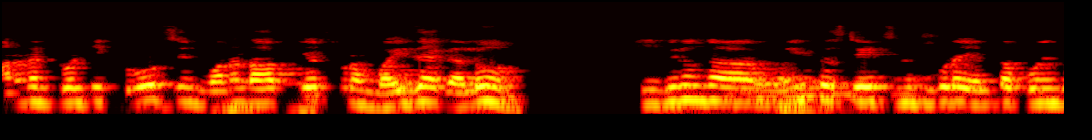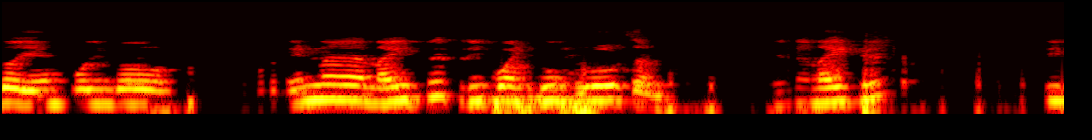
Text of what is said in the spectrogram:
hundred and twenty crores in one and half years from Vizag alone ఈ విధంగా మిగతా స్టేట్స్ నుంచి కూడా ఎంత పోయిందో ఏం పోయిందో నిన్న night three point two crores అండి నిన్న night three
